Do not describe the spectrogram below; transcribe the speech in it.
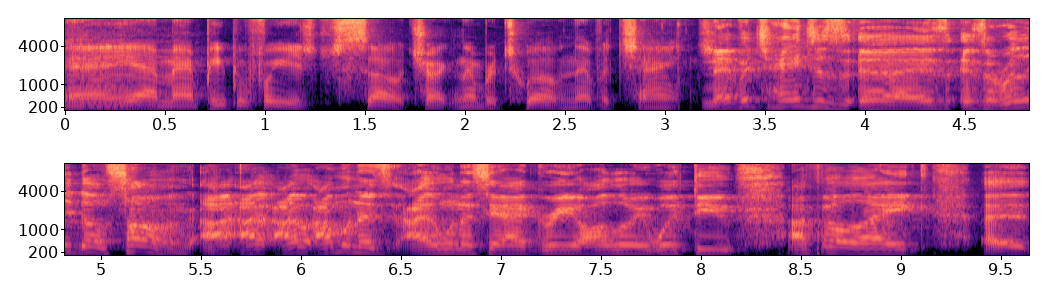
And yeah, man, people for yourself. Track number twelve, never change. Never changes uh, is, is a really dope song. I I, I want to I want to say I agree all the way with you. I feel like uh,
